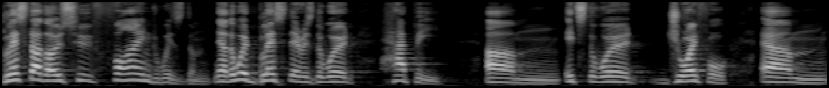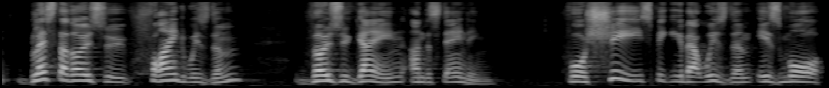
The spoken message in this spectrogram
Blessed are those who find wisdom. Now, the word blessed there is the word happy um, it's the word joyful. Um, blessed are those who find wisdom, those who gain understanding. For she, speaking about wisdom, is more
